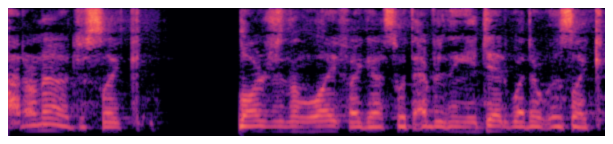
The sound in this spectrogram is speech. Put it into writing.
I don't know, just like larger than life, I guess, with everything he did, whether it was like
